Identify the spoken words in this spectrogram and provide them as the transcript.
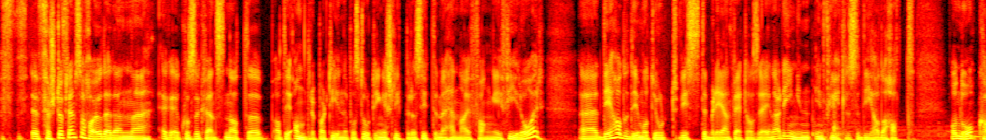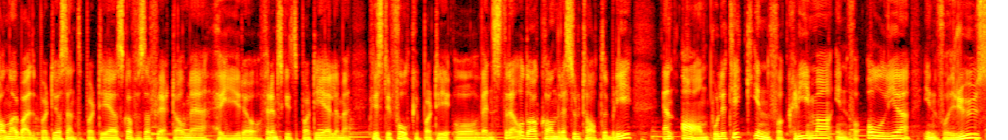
Først og fremst så har jo det den eh, konsekvensen at, eh, at, de andre partiene på Stortinget slipper å sitte med henda i fanget i fire år. Eh, det hadde de måttet gjort hvis det ble en flertallsregjering. Da er det ingen innflytelse de hadde hatt. Og nå kan Arbeiderpartiet og Senterpartiet skaffe seg flertall med Høyre og Fremskrittspartiet, eller med Kristelig Folkeparti og Venstre, og da kan resultatet bli en annen politikk innenfor klima, innenfor olje, innenfor rus,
